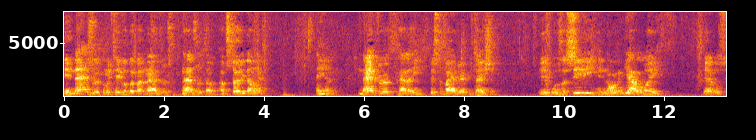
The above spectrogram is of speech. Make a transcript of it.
In Nazareth, let me tell you a little bit about Nazareth. Nazareth, I've, I've studied on it, and Nazareth had a just a bad reputation. It was a city in northern Galilee that was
